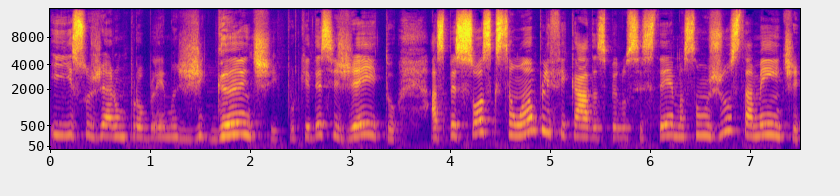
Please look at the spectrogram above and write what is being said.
E isso gera um problema gigante, porque desse jeito, as pessoas que são amplificadas pelo sistema são justamente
